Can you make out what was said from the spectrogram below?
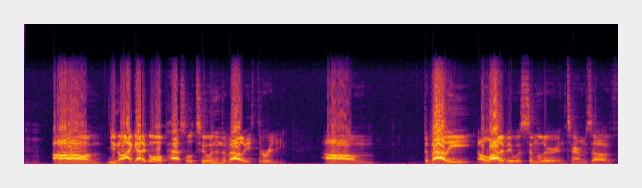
Mm-hmm. Um, you know, I gotta go El Paso two, and then the Valley three. Um, the Valley, a lot of it was similar in terms of,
